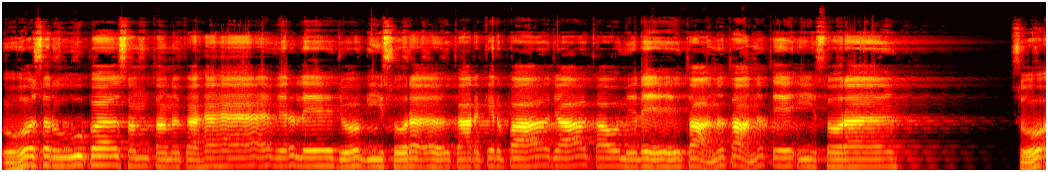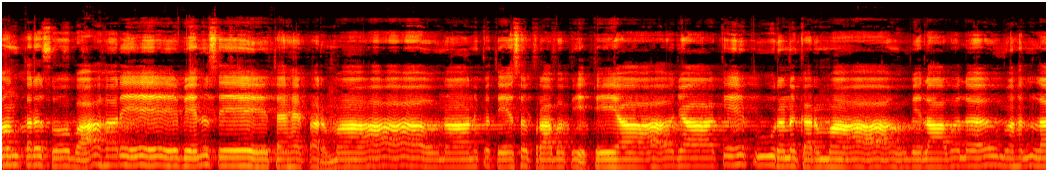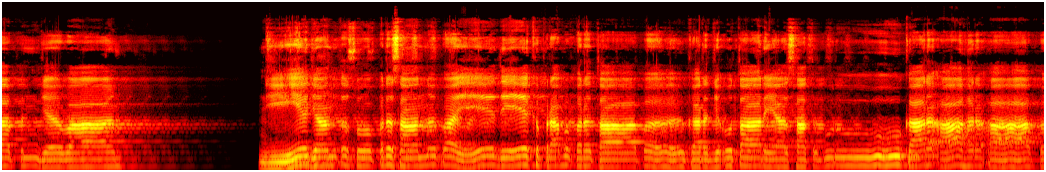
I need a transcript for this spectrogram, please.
ਉਹ ਸਰੂਪ ਸੰਤਨ ਕਹੈ, ਵਿਰਲੇ ਜੋਗੀ ਸੁਰ, ਕਰ ਕਿਰਪਾ ਜਾ ਕਉ ਮਿਲੇ, ਧਨ ਧਨ ਤੇ ਈਸ਼ਵਰ। ਸੋ ਅੰਤਰ ਸੋ ਬਾਹਰੇ ਬਿਨ ਸੇ ਤਹਿ ਭਰਮਾ, ਨਾਨਕ ਤੇਸ ਪ੍ਰਭ ਭੇਟਿਆ ਜਾ ਕੇ ਪੂਰਨ ਕਰਮਾ, ਬਿਲਾਵਲ ਮਹੱਲਾ ਪੰਜਵਾ। ਜੀ ਜੰਤ ਸੋ ਪ੍ਰਸੰਨ ਭਏ, ਦੇਖ ਪ੍ਰਭ ਪ੍ਰਤਾਪ, ਕਰਜ ਉਤਾਰਿਆ ਸਤਿਗੁਰੂ, ਕਰ ਆਹਰ ਆਪ।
